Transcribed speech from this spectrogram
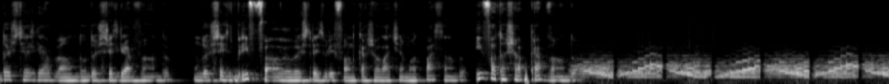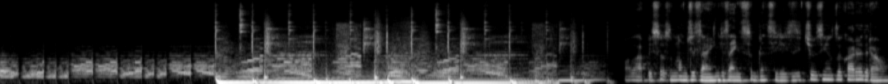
dois, três gravando, um, dois, três gravando. Um, dois, três brifando, um, dois, três brifando, cachorro latindo, moto passando. E Photoshop travando. Olá, pessoas do mundo design, design de sobrancelhas e tiozinhos do CorelDRAW.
